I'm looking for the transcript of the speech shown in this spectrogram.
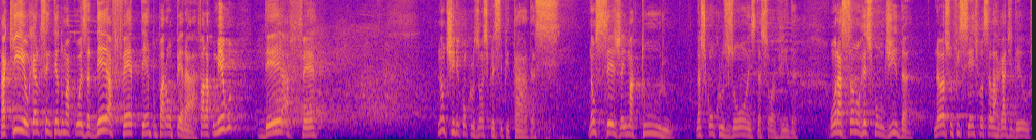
Aqui eu quero que você entenda uma coisa: dê a fé tempo para operar. Fala comigo. Dê a fé não tire conclusões precipitadas. Não seja imaturo nas conclusões da sua vida. Uma oração não respondida não é suficiente para você largar de Deus.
